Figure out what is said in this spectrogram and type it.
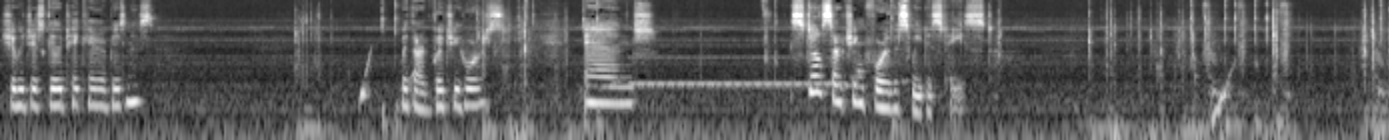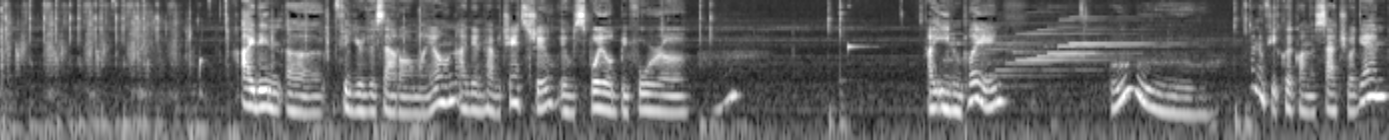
Should we just go take care of business? With our glitchy horse? And still searching for the sweetest taste. I didn't uh, figure this out on my own. I didn't have a chance to. It was spoiled before uh, I even played. Ooh. And if you click on the statue again,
